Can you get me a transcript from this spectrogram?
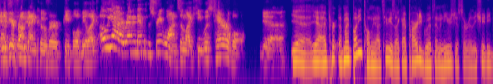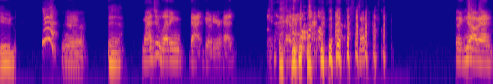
And if you're from Vancouver, people will be like, "Oh yeah, I ran into him in the street once, and like he was terrible." Yeah. Yeah, yeah. I've heard. My buddy told me that too. He's like, I partied with him, and he was just a really shitty dude. Yeah. Yeah. Yeah. Imagine letting that go to your head. like, no, man.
